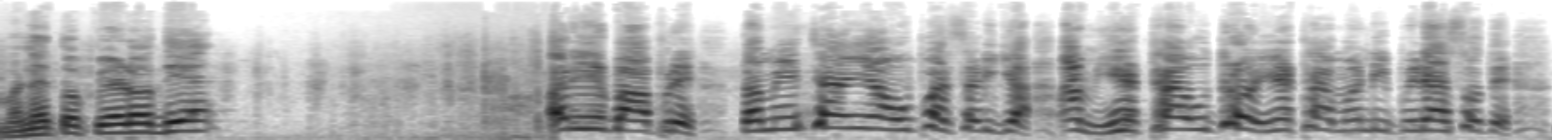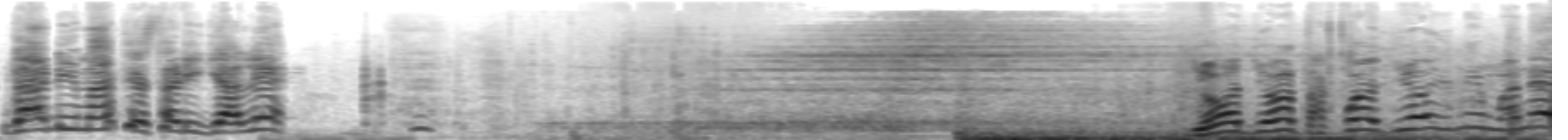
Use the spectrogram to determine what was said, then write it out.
મને તો પેડો દે. અરે બાપરે તમે ત્યાં અહીંયા ઉપર સડી ગયા? આમ હેઠા ઉતરો હેઠા મંડી પીડાશો તે. ગાડી માથે સડી ગયા લે. જો જો ધક્કો જો એની મને.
